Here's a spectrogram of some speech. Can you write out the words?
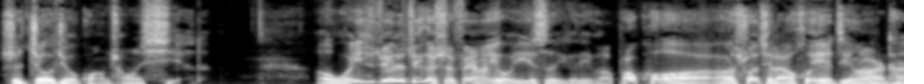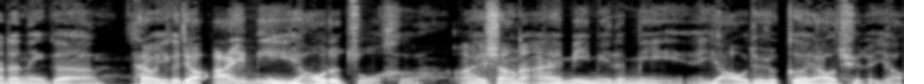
是九九广重写的。呃，我一直觉得这个是非常有意思的一个地方。包括呃，说起来，辉野静二他的那个，他有一个叫哀密谣的组合，哀伤的哀，秘密的秘，谣就是歌谣曲的谣。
